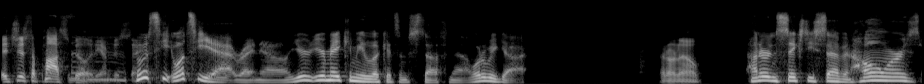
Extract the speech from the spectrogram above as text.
it's just a possibility. I'm just saying. Who's he? What's he at right now? You're you're making me look at some stuff now. What do we got? I don't know. 167 homers.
